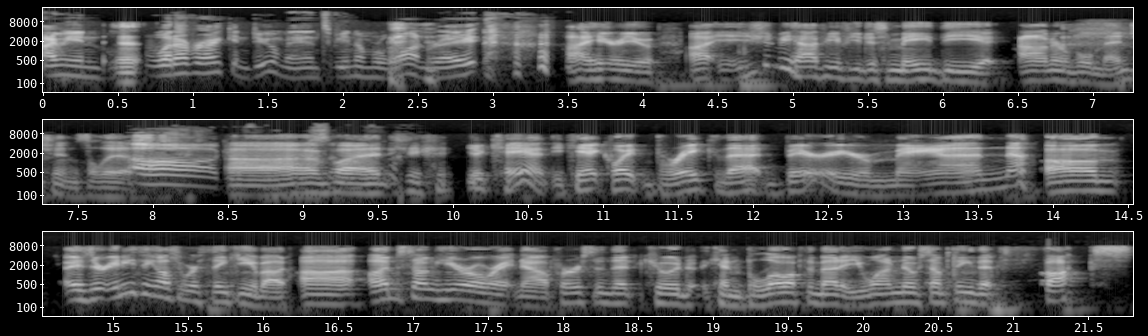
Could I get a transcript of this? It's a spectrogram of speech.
I mean, Uh, whatever I can do, man, to be number one, right? I hear you. Uh, you should be happy if you just made the honorable mentions list. oh, Uh, but you can't. You can't quite break that barrier, man. Um, is there anything else we're thinking about? Uh, unsung hero right now, person that could can blow up the meta. You want to know something that fucks,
